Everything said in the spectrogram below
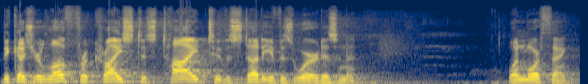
Because your love for Christ is tied to the study of His Word, isn't it? One more thing.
